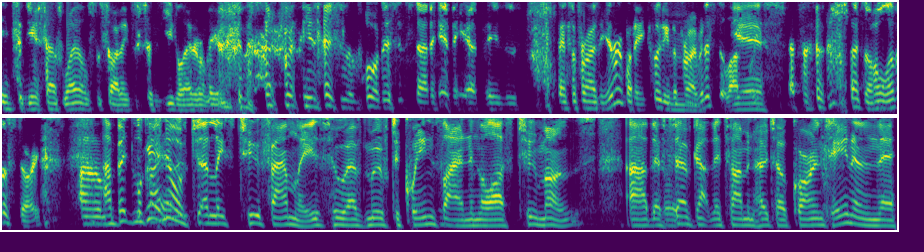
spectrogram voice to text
into New South Wales deciding to sort of unilaterally open the international borders and start handing out visas and surprising everybody, including the Prime Minister last yes. week. That's a, that's a whole other story. Um, Uh, but look, I know of at least two families who have moved to Queensland in the last two months. Uh, they've served out their time in hotel quarantine and they're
